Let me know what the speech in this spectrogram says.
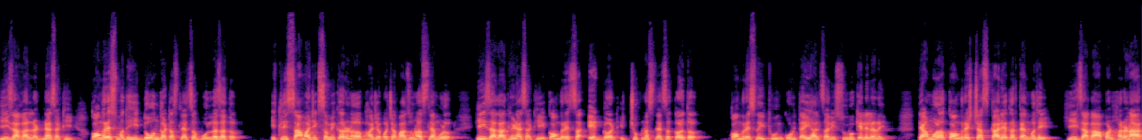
ही जागा लढण्यासाठी काँग्रेसमध्येही दोन गट असल्याचं बोललं जातं. इथली सामाजिक समीकरणं भाजपच्या बाजूनं असल्यामुळं ही जागा घेण्यासाठी काँग्रेसचा एक गट इच्छुक नसल्याचं कळतं. काँग्रेसनं इथून कोणत्याही हालचाली सुरू केलेल्या नाहीत. त्यामुळं काँग्रेसच्याच कार्यकर्त्यांमध्ये ही जागा आपण हरणार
